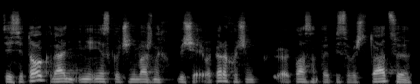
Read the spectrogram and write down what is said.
здесь итог, да, несколько очень важных вещей. Во-первых, очень э, классно ты описываешь ситуацию.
